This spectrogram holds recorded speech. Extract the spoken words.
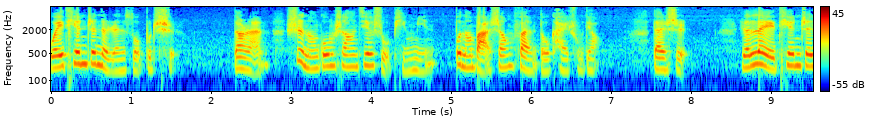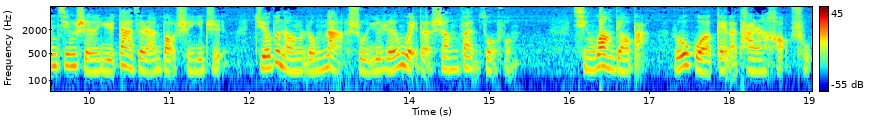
为天真的人所不齿。当然，士农工商皆属平民，不能把商贩都开除掉。但是，人类天真精神与大自然保持一致，绝不能容纳属于人为的商贩作风。请忘掉吧，如果给了他人好处。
